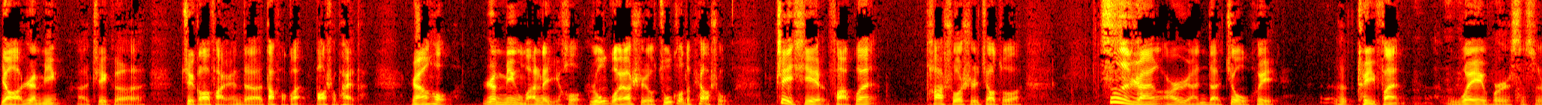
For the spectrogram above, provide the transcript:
要任命呃这个最高法院的大法官，保守派的，然后任命完了以后，如果要是有足够的票数，这些法官他说是叫做自然而然的就会呃推翻。Wade versus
